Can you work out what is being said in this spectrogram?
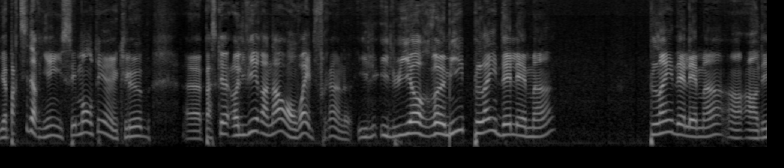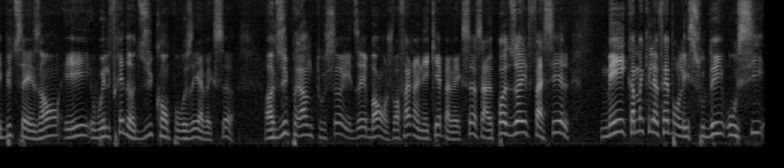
Il a parti de rien. Il s'est monté un club. Euh, parce que Olivier Renard, on va être franc, il, lui a remis plein d'éléments, plein d'éléments en, début de saison et Wilfred a dû composer avec ça. A dû prendre tout ça et dire bon, je vais faire une équipe avec ça. Ça n'a pas dû être facile. Mais comment il a fait pour les souder aussi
